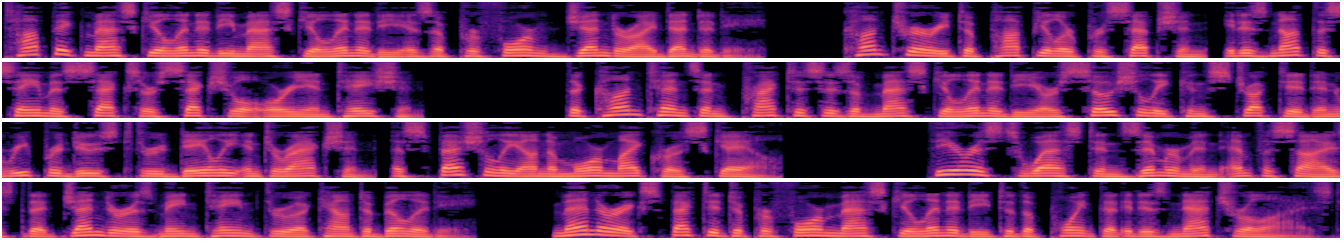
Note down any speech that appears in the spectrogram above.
Topic masculinity Masculinity is a performed gender identity. Contrary to popular perception, it is not the same as sex or sexual orientation. The contents and practices of masculinity are socially constructed and reproduced through daily interaction, especially on a more micro scale. Theorists West and Zimmerman emphasized that gender is maintained through accountability. Men are expected to perform masculinity to the point that it is naturalized.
